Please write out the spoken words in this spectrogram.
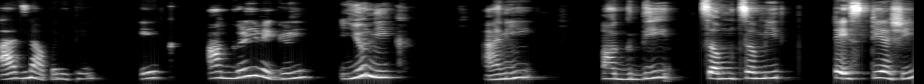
आज ना आपण इथे एक आगळी वेगळी युनिक आणि अगदी चमचमीत टेस्टी अशी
